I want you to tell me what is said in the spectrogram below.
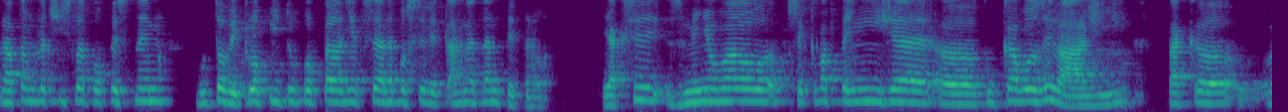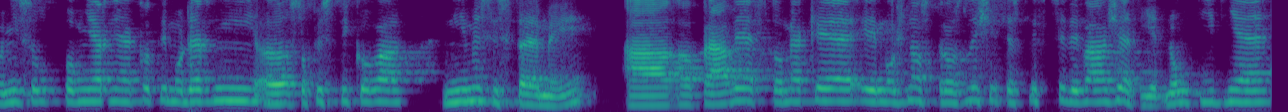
na tomhle čísle popisným buď to vyklopí tu popelnici, anebo si vytáhne ten pytel. Jak si zmiňoval překvapení, že eh, kukavozy váží, tak eh, oni jsou poměrně jako ty moderní eh, sofistikovanými systémy a právě v tom, jak je i možnost rozlišit, jestli chci vyvážet jednou týdně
